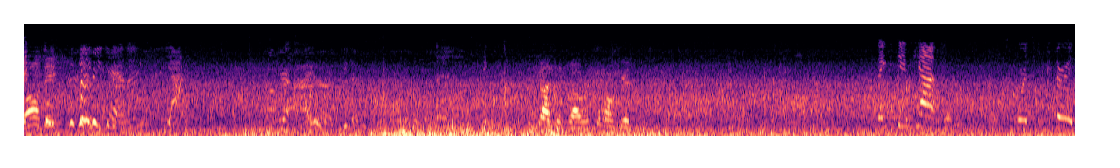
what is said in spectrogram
Ball, Dave. Can I? Yeah. Your eyes are cute. You got this, Robert. Come on, kid. Thanks, Team Cap. Words of courage.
